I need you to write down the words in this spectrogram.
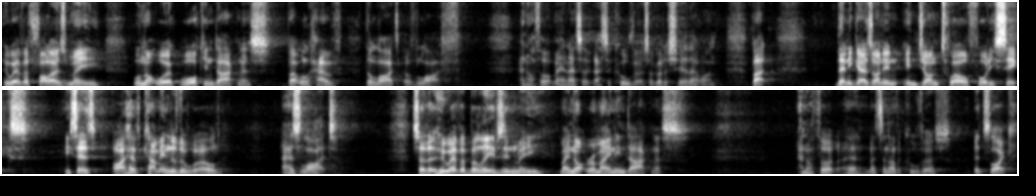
Whoever follows me will not work, walk in darkness, but will have the light of life. And I thought, man, that's a, that's a cool verse. I've got to share that one. But then he goes on in, in John 12 46. He says, I have come into the world as light, so that whoever believes in me may not remain in darkness. And I thought, eh, that's another cool verse. It's like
